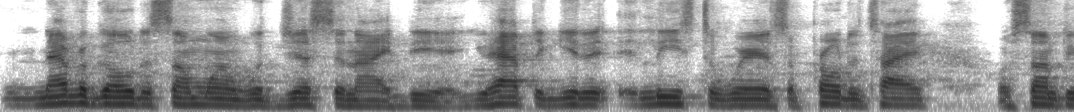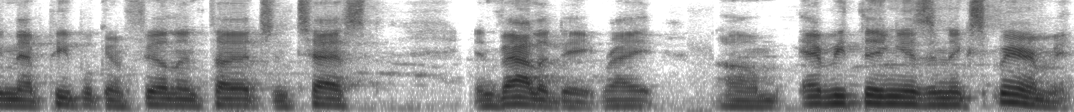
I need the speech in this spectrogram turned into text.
never go to someone with just an idea. You have to get it at least to where it's a prototype or something that people can feel and touch and test and validate, right? Um, everything is an experiment,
